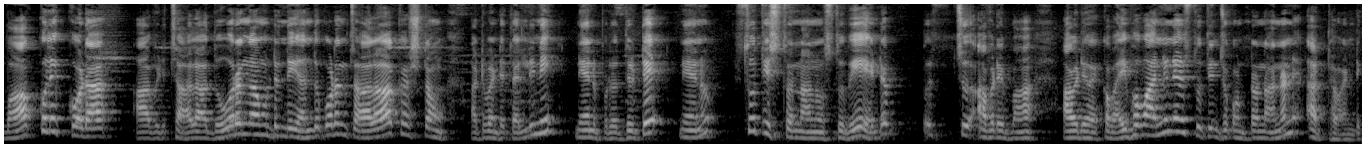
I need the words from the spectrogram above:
వాక్కులకి కూడా ఆవిడ చాలా దూరంగా ఉంటుంది. అందుకోవడం చాలా కష్టం. అటువంటి తల్లిని నేను ప్రొద్దుటే నేను స్తుతిస్తున్నాను స్తువే అంటే చు- ఆవిడ మా ఆవిడ యొక్క వైభవాన్ని నేను స్తుతించుకుంటున్నానని అర్థం అండి.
